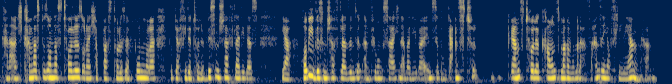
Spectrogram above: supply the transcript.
keine Ahnung, ich kann was besonders Tolles oder ich habe was Tolles erfunden oder es gibt ja viele tolle Wissenschaftler, die das, ja, Hobbywissenschaftler sind in Anführungszeichen, aber die bei Instagram ganz, ganz tolle Accounts machen, wo man wahnsinnig auch viel lernen kann.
